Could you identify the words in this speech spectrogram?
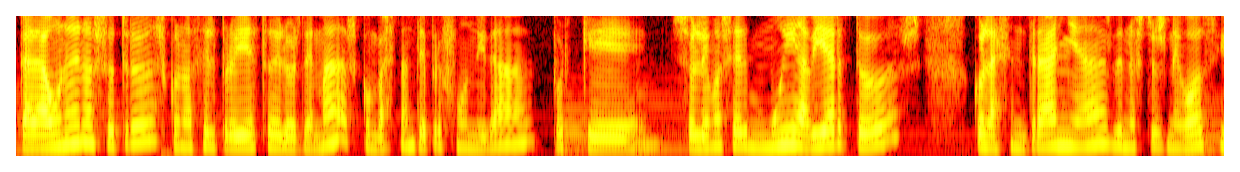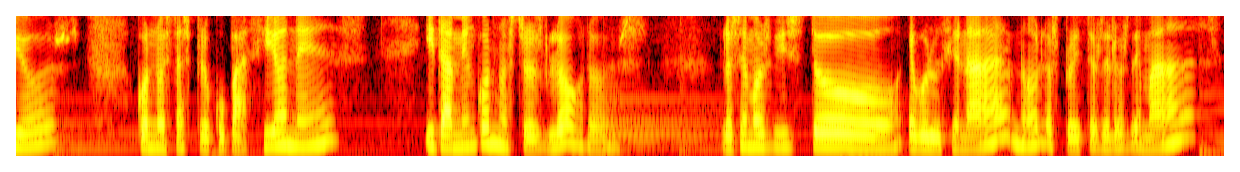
Cada uno de nosotros conoce el proyecto de los demás con bastante profundidad porque solemos ser muy abiertos con las entrañas de nuestros negocios, con nuestras preocupaciones y también con nuestros logros. Los hemos visto evolucionar, ¿no? los proyectos de los demás,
